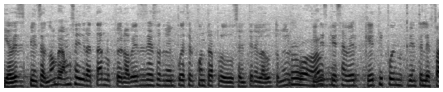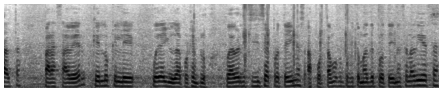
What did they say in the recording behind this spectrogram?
y a veces piensas, no hombre, vamos a hidratarlo, pero a veces eso también puede ser contraproducente en el adulto mayor. Oh, Tienes que saber qué tipo de nutrientes le falta para saber qué es lo que le puede ayudar. Por ejemplo, puede haber deficiencia de proteínas, aportamos un poquito más de proteínas a la dieta,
